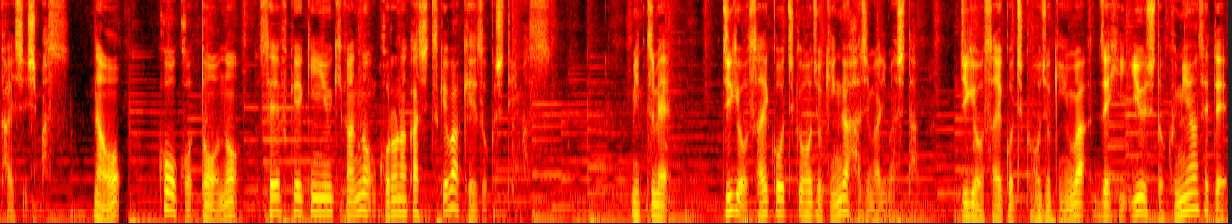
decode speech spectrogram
開始します。なお公庫等の政府系金融機関のコロナ貸付は継続しています。3つ目事業再構築補助金が始まりました。事業再構築補助金はぜひ融資と組み合わせて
